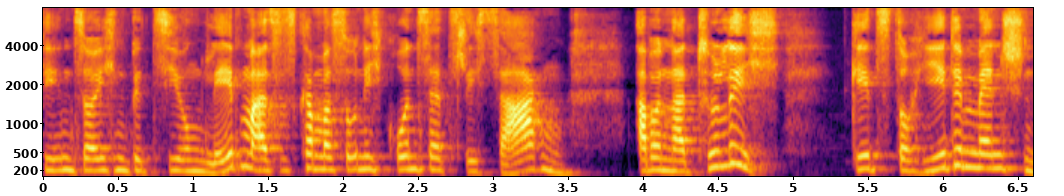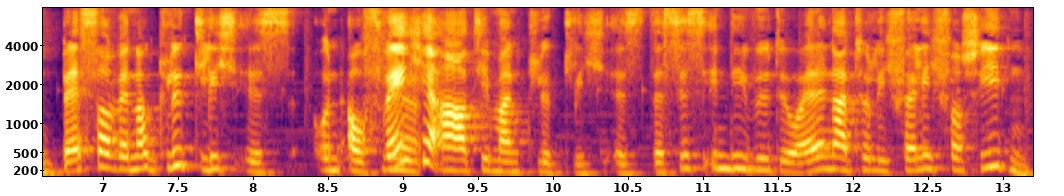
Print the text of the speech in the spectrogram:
die in solchen Beziehungen leben. Also das kann man so nicht grundsätzlich sagen. Aber natürlich geht's doch jedem Menschen besser, wenn er glücklich ist. Und auf welche ja. Art jemand glücklich ist, das ist individuell natürlich völlig verschieden.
